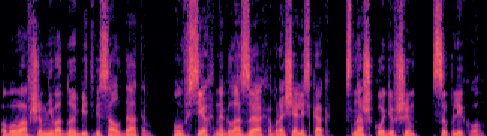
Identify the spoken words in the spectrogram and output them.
побывавшим не в одной битве солдатом, у всех на глазах обращались как с нашкодившим сопляком.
